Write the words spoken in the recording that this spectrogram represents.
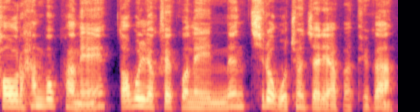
서울 한복판에 더블 역세권에 있는 7억 5천짜리 아파트가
